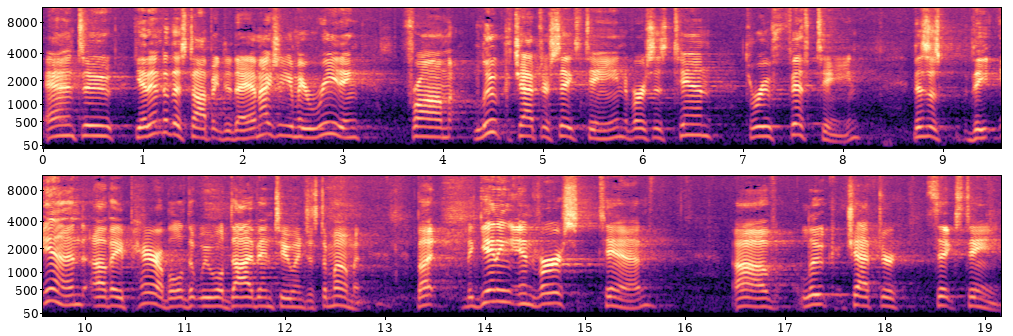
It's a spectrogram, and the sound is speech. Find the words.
And to get into this topic today, I'm actually going to be reading from Luke chapter 16, verses 10 through 15. This is the end of a parable that we will dive into in just a moment. But beginning in verse 10 of Luke chapter 16.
